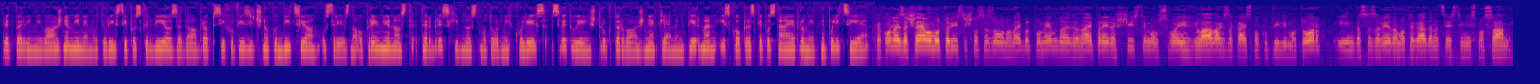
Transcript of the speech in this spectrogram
Pred prvimi vožnjami naj motoristi poskrbijo za dobro psihofizično kondicijo, ustrezno opremljenost ter brezhibnost motornih koles, svetuje inštruktor vožnje Klemen Pirman iz Koperske postaje prometne policije. Kako naj začnemo motoristično sezono? Najbolj pomembno je, da najprej razčistimo v svojih glavah, zakaj smo kupili motor in da se zavedamo tega, da na cesti nismo sami.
